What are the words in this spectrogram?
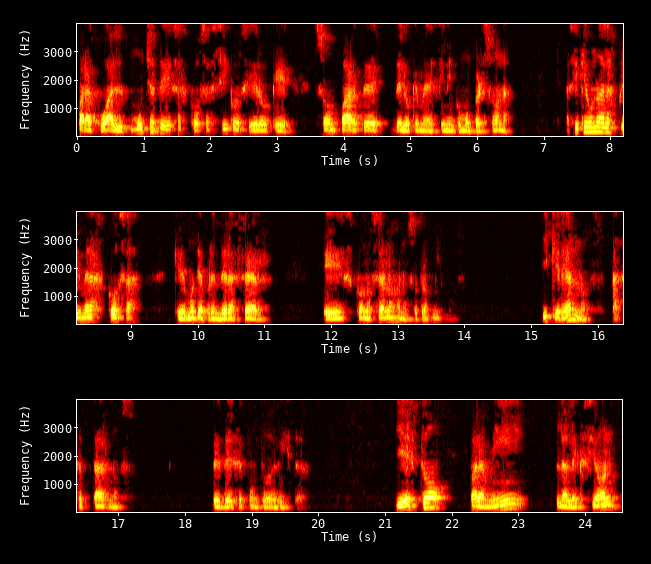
para cual muchas de esas cosas sí considero que son parte de lo que me definen como persona. Así que una de las primeras cosas que debemos de aprender a hacer es conocernos a nosotros mismos y querernos, aceptarnos desde ese punto de vista. Y esto, para mí, la lección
